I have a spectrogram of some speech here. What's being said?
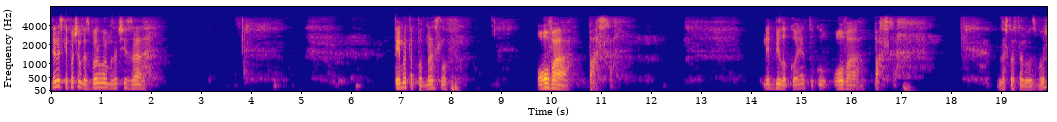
Денес ќе почнем да зборувам значи, за темата под наслов Ова Пасха. Не било која, туку ова Пасха. Зашто станува збор?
